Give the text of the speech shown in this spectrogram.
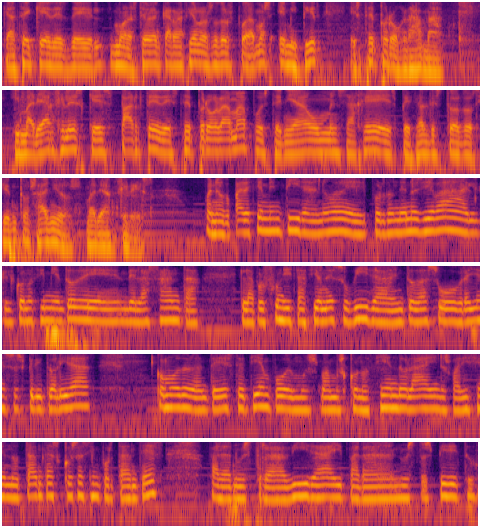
que hace que desde el Monasterio de la Encarnación nosotros podamos emitir este programa. Y María Ángeles, que es parte de este programa, pues tenía un mensaje especial de estos 200 años, María Ángeles. Bueno, parece mentira, ¿no? Por donde nos lleva el, conocimiento de, la santa, la profundización en su vida, en toda su obra y en su espiritualidad, como durante este tiempo vamos conociéndola y nos va diciendo tantas cosas importantes para nuestra vida y para nuestro espíritu.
